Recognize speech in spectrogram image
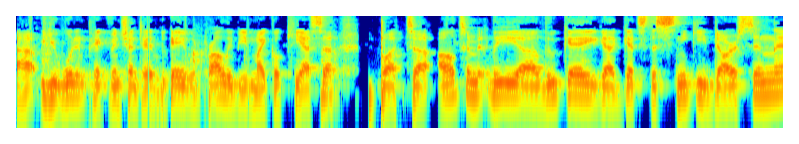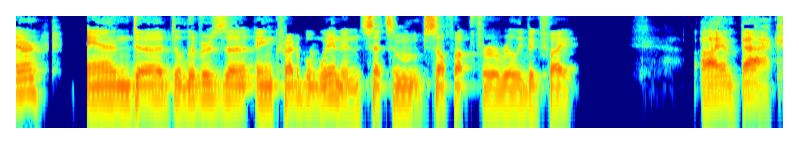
Uh, you wouldn't pick Vicente Luque. It would probably be Michael Chiesa. But uh, ultimately, uh, Luque uh, gets the sneaky D'Arce in there and uh, delivers an incredible win and sets himself up for a really big fight. I am back,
